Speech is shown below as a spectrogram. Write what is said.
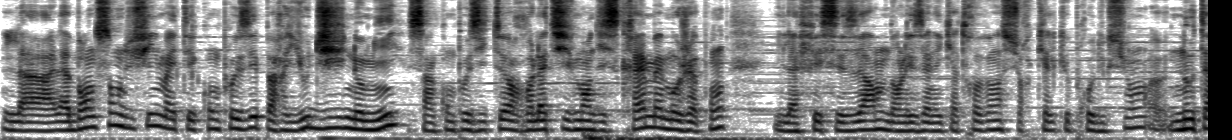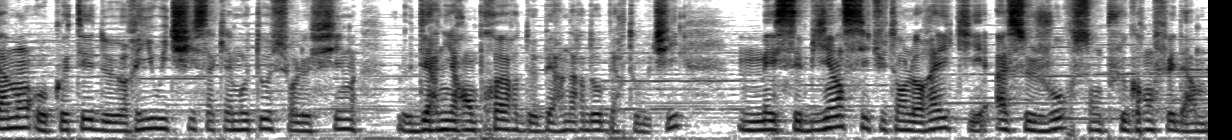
la, bande-son du film a été composée par Yuji Nomi, c'est un compositeur relativement discret, même au Japon. Il a fait ses armes dans les années 80 sur quelques productions, euh, notamment aux côtés de Ryuichi Sakamoto sur le film Le Dernier Empereur de Bernardo Bertolucci. Mais c'est bien Si tu tends l'oreille qui est à ce jour son plus grand fait d'armes.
